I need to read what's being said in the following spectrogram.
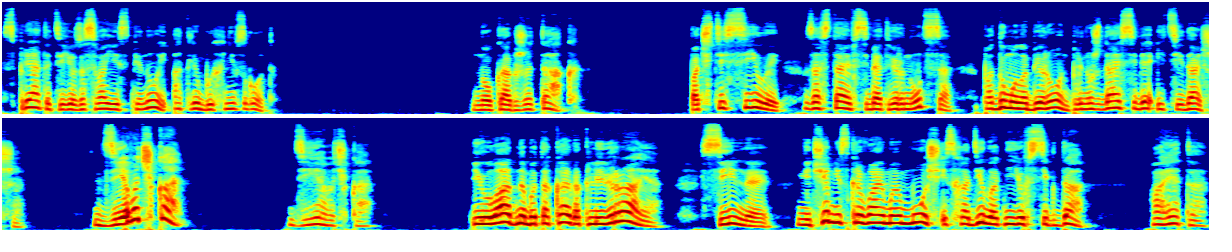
спрятать ее за своей спиной от любых невзгод. Но как же так? Почти силой, заставив себя отвернуться, подумала Берон, принуждая себя идти дальше. «Девочка?» «Девочка!» И ладно бы такая, как Ливерая. Сильная, ничем не скрываемая мощь исходила от нее всегда. А это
